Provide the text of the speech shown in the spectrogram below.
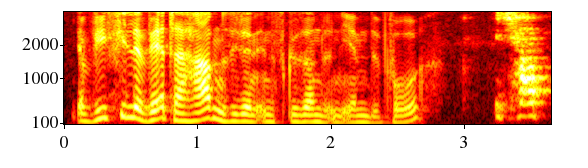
Ja, wie viele Werte haben Sie denn insgesamt in Ihrem Depot? Ich habe,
